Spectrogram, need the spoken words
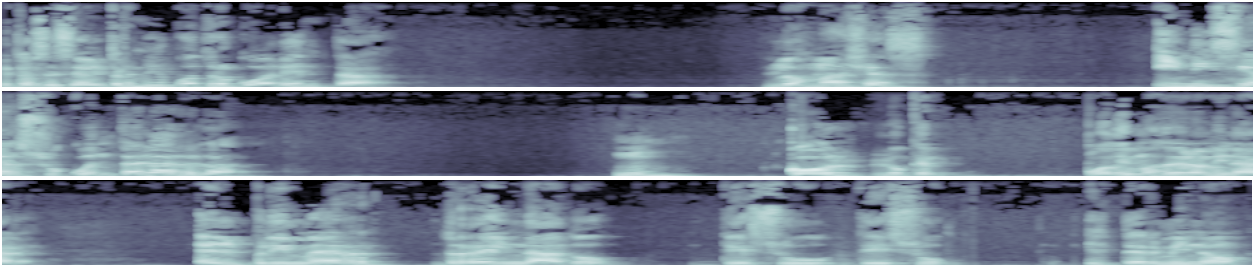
Entonces, en el 3440, los mayas inician su cuenta larga con lo que podemos denominar el primer reinado de su, de su el término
